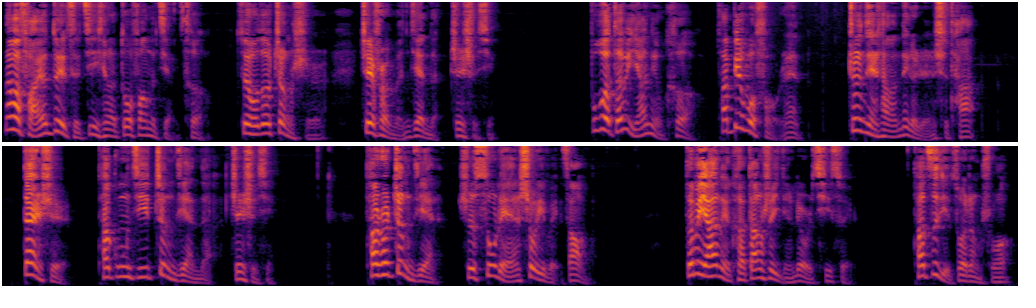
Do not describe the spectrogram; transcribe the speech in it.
那么，法院对此进行了多方的检测，最后都证实。这份文件的真实性。不过，德米扬纽克他并不否认证件上的那个人是他，但是他攻击证件的真实性。他说证件是苏联授意伪造的。德米扬纽克当时已经六十七岁，他自己作证说，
